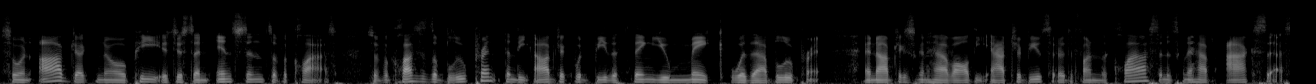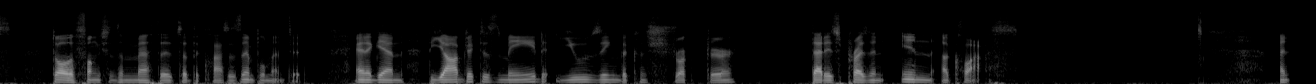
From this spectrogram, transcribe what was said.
So an object in OOP is just an instance of a class. So if a class is a blueprint, then the object would be the thing you make with that blueprint. An object is going to have all the attributes that are defined in the class, and it's going to have access to all the functions and methods that the class has implemented. And again, the object is made using the constructor that is present in a class. an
